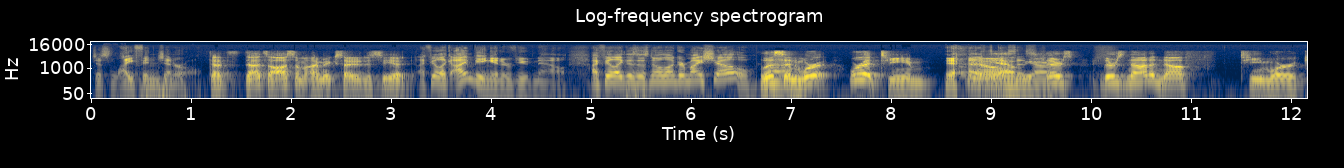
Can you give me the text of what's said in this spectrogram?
just life in general. That's that's awesome. I'm excited to see it. I feel like I'm being interviewed now. I feel like this is no longer my show. Listen, we're we're a team. Yeah, You know, Yeah, we are. There's there's not enough teamwork.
